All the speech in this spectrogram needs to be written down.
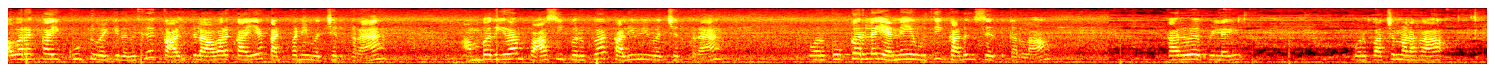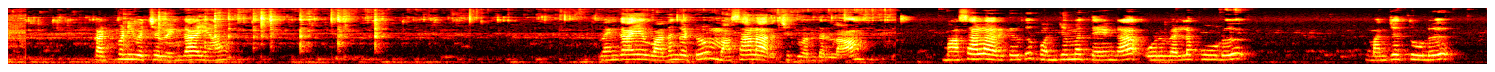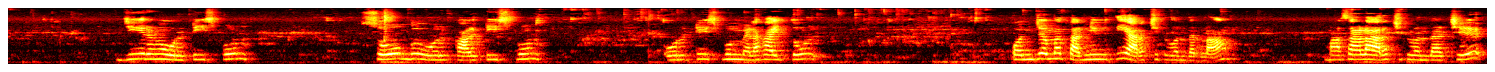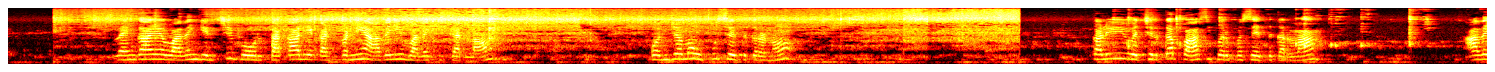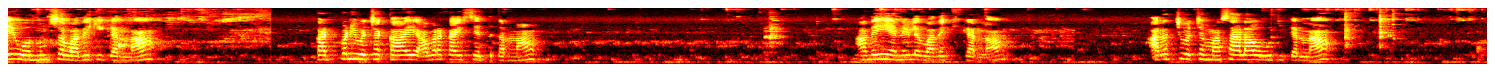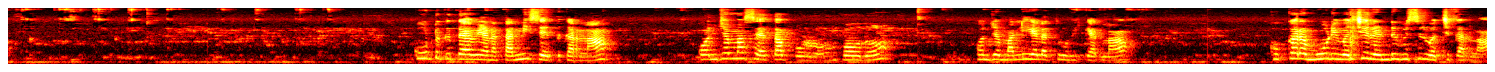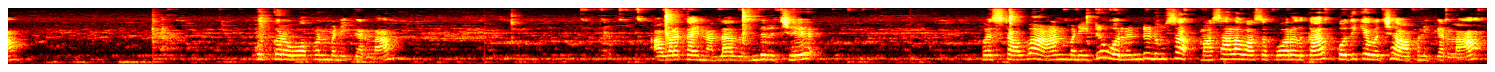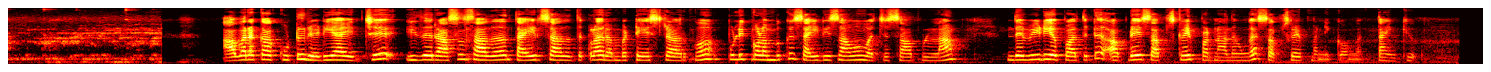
அவரைக்காய் கூட்டு வைக்கிறதுக்கு கால் கிலோ அவரைக்காயை கட் பண்ணி வச்சுருக்கிறேன். ஐம்பது கிராம் பாசிப்பருப்பை கழுவி வச்சுருக்கிறேன். ஒரு குக்கரில் எண்ணெயை ஊற்றி கடுகு சேர்த்துக்கலாம். கருவேப்பிலை ஒரு பச்சை மிளகாய் கட் பண்ணி வச்ச வெங்காயம். வெங்காயம் வதங்கட்டும் மசாலா அரைச்சிட்டு வந்துடலாம். மசாலா அரைக்கிறதுக்கு கொஞ்சமாக தேங்காய் ஒரு வெள்ளைப்பூடு மஞ்சத்தூள் ஜீரகம் ஒரு டீஸ்பூன் சோம்பு ஒரு கால் டீஸ்பூன் ஒரு டீஸ்பூன் மிளகாய்த்தூள் கொஞ்சமாக தண்ணி ஊற்றி அரைச்சிட்டு வந்துடலாம். மசாலா அரைச்சிட்டு வந்தாச்சு. வெங்காயம் வதங்கிருச்சு. இப்போ ஒரு தக்காளியை கட் பண்ணி அதையும் வதக்கிக்கிறலாம். கொஞ்சமாக உப்பு சேர்த்துக்கிறணும். கழுவி வச்சுருக்க பாசிப்பருப்பை சேர்த்துக்கிறலாம். அதையும் ஒரு நிமிஷம் வதக்கிக்கிறலாம் கட் பண்ணி வச்ச காய் அவரைக்காய் சேர்த்துக்கிறலாம் அதையும் எண்ணெயில் வதக்கிக்கிறலாம் அரைச்சி வச்ச மசாலா ஊற்றிக்கிறலாம் கூட்டுக்கு தேவையான தண்ணி சேர்த்துக்கிறலாம் கொஞ்சமாக சேர்த்தா போடுறோம் போதும். கொஞ்சம் மல்லி இலை தூவிக்கிறலாம் குக்கரை மூடி வச்சு ரெண்டு விசில் வச்சுக்கரலாம் குக்கரை ஓப்பன் பண்ணிக்கிறலாம். அவரைக்காய் நல்லா வெந்துருச்சு. இப்போ ஸ்டவ்வை ஆன் பண்ணிவிட்டு ஒரு ரெண்டு நிமிஷம் மசாலா வாசம் போகிறதுக்காக கொதிக்க வச்சு ஆஃப் பண்ணிக்கிறலாம். அவரைக்காய் கூட்டு ரெடி ஆயிடுச்சு. இது ரசம் சாதம் தயிர் சாதத்துக்கெலாம் ரொம்ப டேஸ்ட்டாக இருக்கும். புளிக்குழம்புக்கு சைடிஷாகவும் வச்சு சாப்பிட்லாம். இந்த வீடியோ பார்த்துட்டு அப்படியே சப்ஸ்கிரைப் பண்ணாதவங்க சப்ஸ்கிரைப் பண்ணிக்கோங்க. தேங்க்யூ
